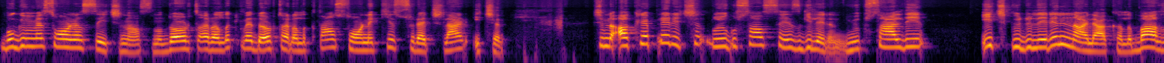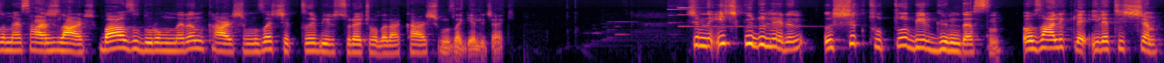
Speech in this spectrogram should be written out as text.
bugün ve sonrası için aslında 4 Aralık ve 4 Aralık'tan sonraki süreçler için Şimdi akrepler için duygusal sezgilerin yükseldiği, içgüdülerinle alakalı bazı mesajlar, bazı durumların karşımıza çıktığı bir süreç olarak karşımıza gelecek. Şimdi içgüdülerin ışık tuttuğu bir gündesin. Özellikle iletişim,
